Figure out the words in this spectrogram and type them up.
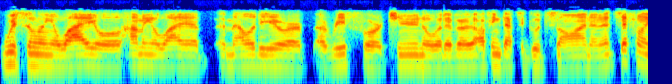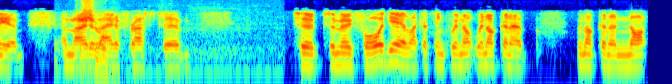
whistling away or humming away a, a melody or a, a, riff or a tune or whatever, I think that's a good sign, and it's definitely a, a motivator sure. for us to to to move forward. Yeah, like I think we're not we're not gonna we're not gonna not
